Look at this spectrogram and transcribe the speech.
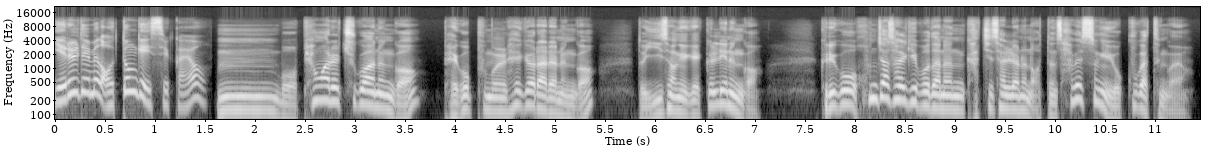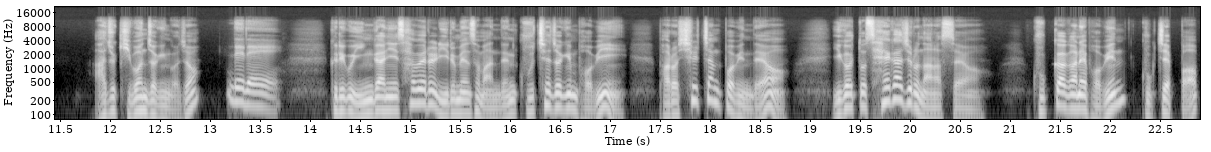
예를 들면 어떤 게 있을까요? 음, 뭐 평화를 추구하는 거, 배고픔을 해결하려는 거, 또 이성에게 끌리는 거, 그리고 혼자 살기보다는 같이 살려는 어떤 사회성의 욕구 같은 거요. 아주 기본적인 거죠. 네네. 그리고 인간이 사회를 이루면서 만든 구체적인 법이 바로 실장법인데요. 이것도 세 가지로 나눴어요. 국가 간의 법인 국제법,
